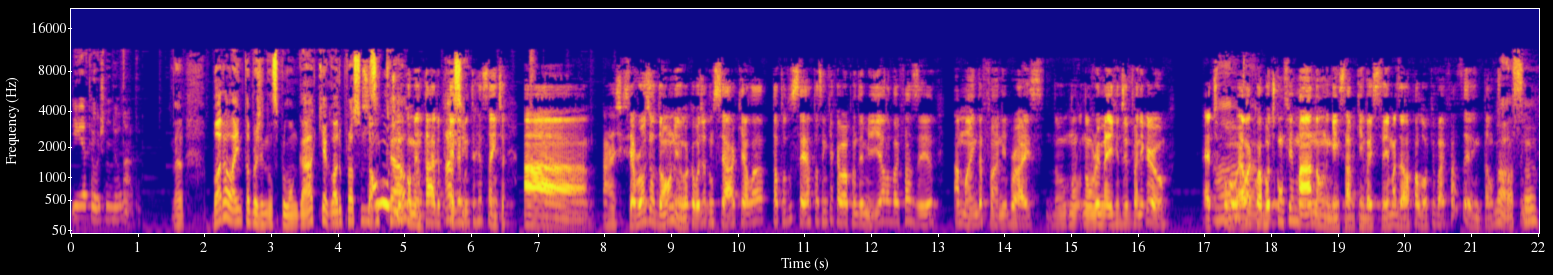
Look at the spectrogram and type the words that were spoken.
e até hoje não deu nada. Né? Bora lá então pra gente não se prolongar, que agora o próximo Só um musical. último comentário, porque Ah, ele é sim. muito recente. A. ah, Acho que se a Rose O'Donnell acabou de anunciar que ela tá tudo certo assim que acabar a pandemia, ela vai fazer a mãe da Funny Bryce no, no- no remake de Funny Girl. É tipo, Ah, ela tá. acabou de confirmar, não, ninguém sabe quem vai ser, mas ela falou que vai fazer. Então, tipo Nossa. assim.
